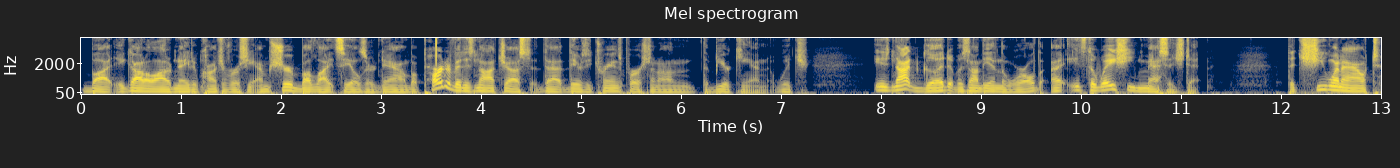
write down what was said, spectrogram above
but it got a lot of negative controversy. I'm sure Bud Light sales are down, but part of it is not just that there's a trans person on the beer can, which is not good. It was not the end of the world. Uh, it's the way she messaged it. That she went out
